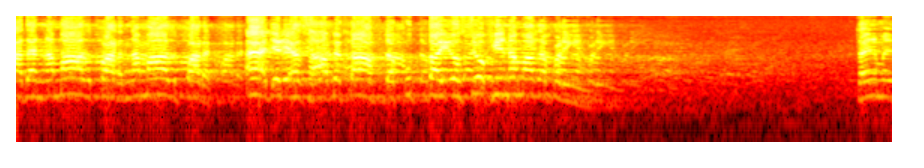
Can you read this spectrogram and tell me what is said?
آدھا نماز پڑھ نماز پڑھ۔ اے جڑے اصحاب کاف دا کتا یو سوکھی نماز پڑھی ہیں تینوں میں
